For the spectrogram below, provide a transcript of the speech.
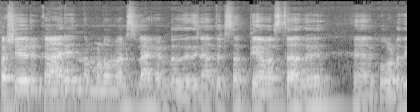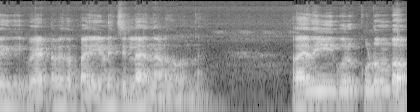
പക്ഷേ ഒരു കാര്യം നമ്മൾ മനസ്സിലാക്കേണ്ടത് ഇതിനകത്തൊരു സത്യാവസ്ഥ അത് കോടതി വേണ്ട വിധം പരിഗണിച്ചില്ല എന്നാണ് തോന്നുന്നത്. അതായത് ഈ ഒരു കുടുംബം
